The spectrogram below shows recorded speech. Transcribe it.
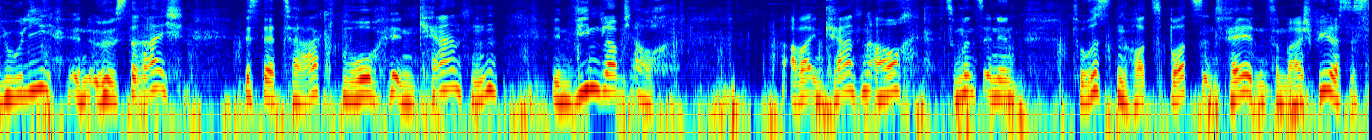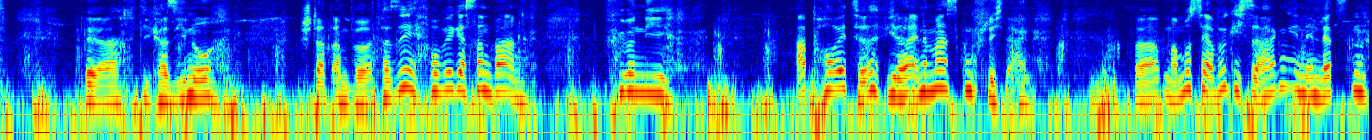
Juli in Österreich, ist der Tag, wo in Kärnten, in Wien glaube ich auch, aber in Kärnten auch, zumindest in den Touristen-Hotspots, in Felden zum Beispiel, das ist der, die Casino-Stadt am Wörthersee, wo wir gestern waren, führen die ab heute wieder eine Maskenpflicht ein. Da, man muss ja wirklich sagen, in den letzten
